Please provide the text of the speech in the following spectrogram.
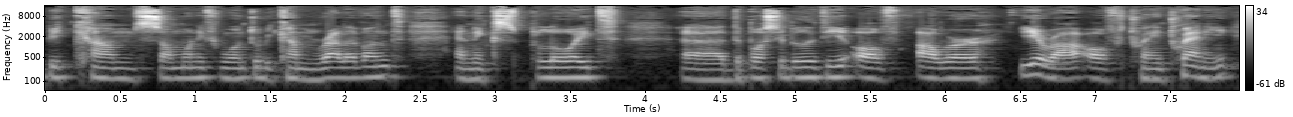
become someone, if you want to become relevant and exploit uh, the possibility of our era of 2020,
